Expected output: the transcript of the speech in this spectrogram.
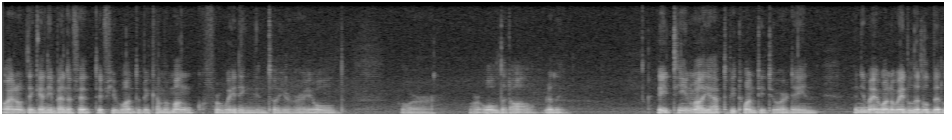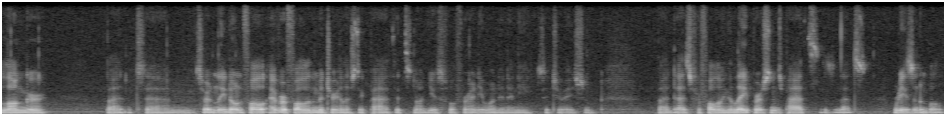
I don't think any benefit if you want to become a monk for waiting until you're very old or, or old at all, really. 18, well, you have to be 20 to ordain, and you might want to wait a little bit longer but um, certainly don't follow, ever follow the materialistic path. It's not useful for anyone in any situation. But as for following the layperson's path, that's reasonable.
